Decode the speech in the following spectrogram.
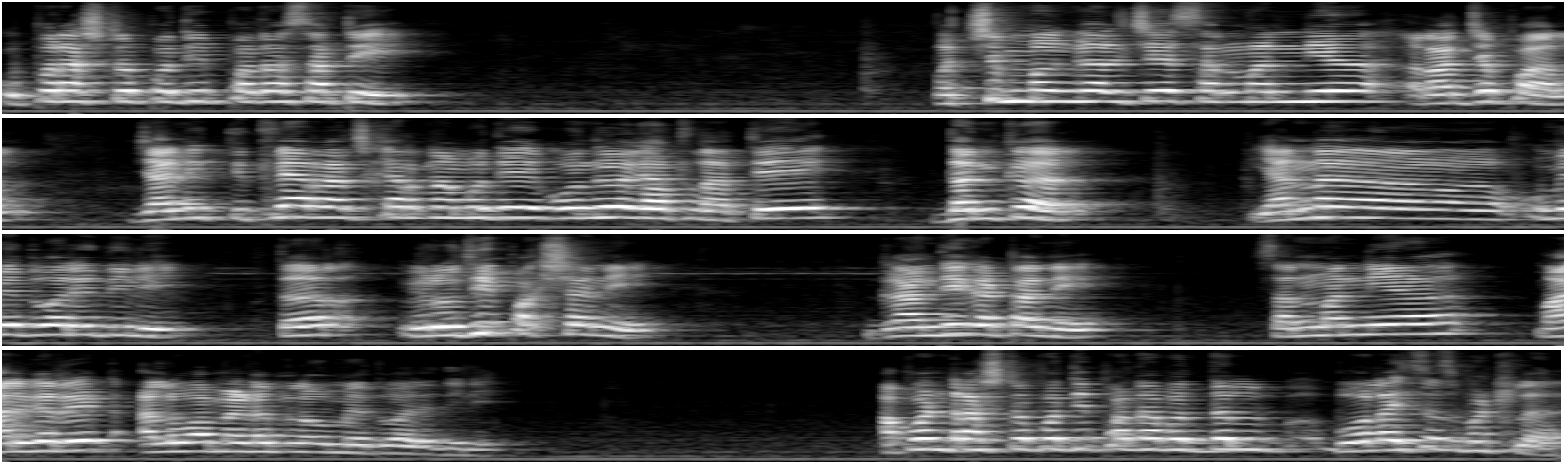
उपराष्ट्रपती पदासाठी पश्चिम बंगालचे सन्मान्य राज्यपाल ज्यांनी तिथल्या राजकारणामध्ये गोंधळ घातला ते धनकर यांना उमेदवारी दिली तर विरोधी पक्षाने गांधी गटाने सन्माननीय मार्गरेट अल्वा मॅडमला उमेदवारी दिली. आपण राष्ट्रपती पदाबद्दल बोलायचंच म्हटलं.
